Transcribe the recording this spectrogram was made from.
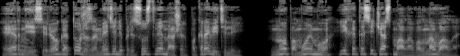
Эрни и Серега тоже заметили присутствие наших покровителей, но, по-моему, их это сейчас мало волновало.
